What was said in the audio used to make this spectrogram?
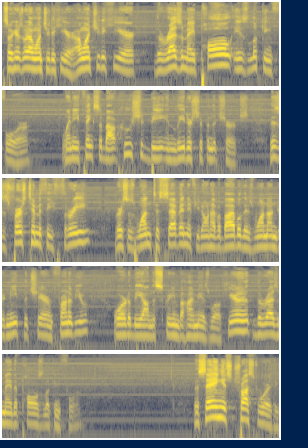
So here's what I want you to hear I want you to hear the resume Paul is looking for when he thinks about who should be in leadership in the church. This is 1 Timothy 3, verses 1 to 7. If you don't have a Bible, there's one underneath the chair in front of you, or it'll be on the screen behind me as well. Here, the resume that Paul's looking for. The saying is trustworthy.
